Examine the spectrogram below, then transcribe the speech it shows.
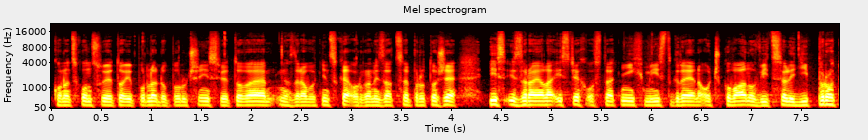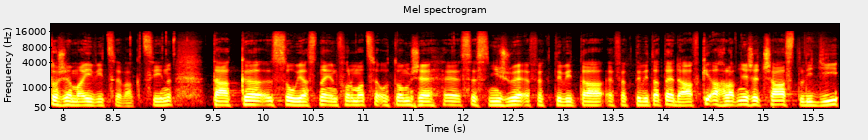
Konec konců je to i podle doporučení Světové zdravotnické organizace, protože i z Izraele, i z těch ostatních míst, kde je naočkováno více lidí, protože mají více vakcín, tak eh, jsou jasné informace o tom, že eh, se snižuje efektivita, efektivita té dávky a hlavně, že část lidí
